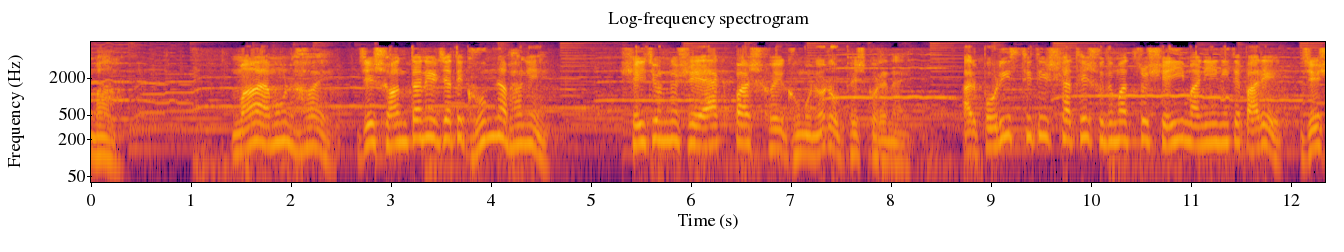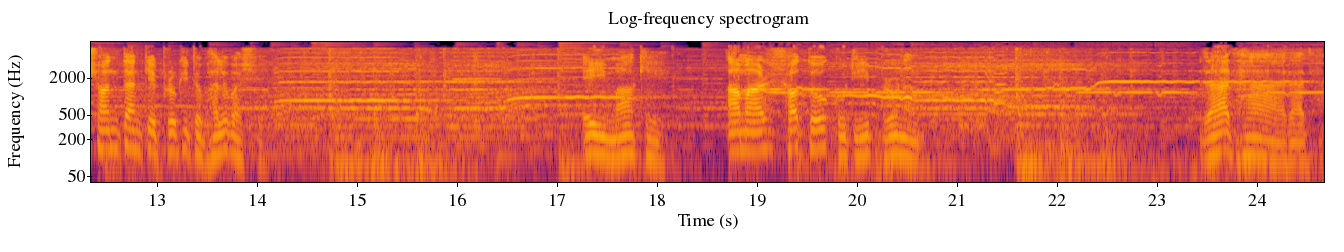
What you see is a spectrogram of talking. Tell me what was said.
মা মা এমন হয় যে সন্তানের যাতে ঘুম না ভাঙে, সেই জন্য সে এক পাশ হয়ে ঘুমানোর অভ্যেস করে নেয়। আর পরিস্থিতির সাথে শুধুমাত্র সেই মানিয়ে নিতে পারে যে সন্তানকে প্রকৃত ভালোবাসে। এই মাকে আমার শত কোটি প্রণাম। রাধা রাধা।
